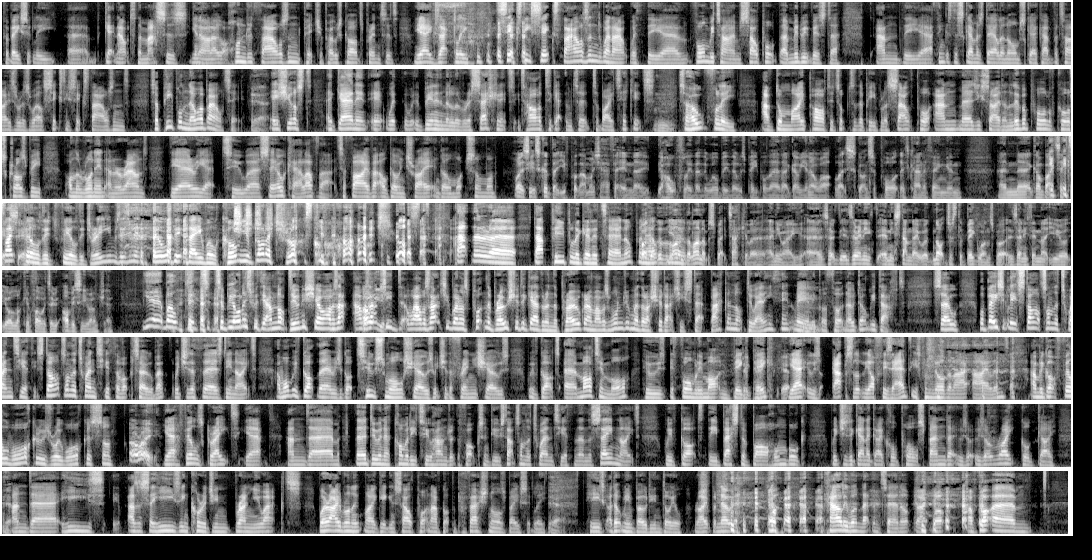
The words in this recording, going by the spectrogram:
for basically uh, getting out to the masses. You know, and I got hundred thousand picture postcards printed. Yeah, exactly. Sixty-six thousand went out with the um, Formby Times, Southport uh, Midweek Visitor, and the uh, I think it's the Skelmersdale and Ormskirk Advertiser as well. Sixty-six thousand. So people know about it. Yeah. It's just again, it, it, with, with being in the middle of a recession, it's it's hard to get them to, to buy tickets. So hopefully. I've done my part. It's up to the people of Southport and Merseyside and Liverpool, of course, Crosby on the run in and around the area to uh, say, okay, I'll have that. It's a fiver. I'll go and try it and go and watch someone. Well, it's, it's good that you've put that much effort in. Hopefully, that there will be those people there that go, you know what, let's go and support this kind of thing and and uh, go and buy It's, it's like yeah. Field of, Field of Dreams, isn't it? Build it, they will come. You've got to trust. You've got to trust that they're uh, that people are going to turn up and Well, help. the, the, line, the lineup's spectacular. Anyway, uh, so is there any any standout? Not just the big ones, but is there anything that you're you're looking forward to? Obviously, your own show. Yeah, well, to, to, to be honest with you, I'm not doing a show. I was, a- I was Oh, actually, well, I was actually when I was putting the brochure together and the program, I was wondering whether I should actually step back and not do anything really. But I thought, no, don't be daft. So, well, basically, it starts on the 20th. It starts on the 20th of October, which is a Thursday night. And what we've got there is we've got two small shows, which are the fringe shows. We've got uh, Martin Moore, who's formerly Martin Big, Big Pig. Pig, yep. Yeah, who's absolutely off his head. He's from Northern Ireland. And we've got Phil Walker, who's Roy Walker's son. All right. Yeah, Phil's great. Yeah. And um, they're doing a comedy two hander at the Fox and Goose. That's on the 20th. And then the same night, we've got the Best of Bar Humbug, which is again a guy called Paul Spender, who's a, who's a right good guy. Yeah. And uh, he's, as I say, he's encouraging brand new acts. Where I run my gig in Southport and I've got the professionals basically. Yeah. He's, I don't mean Bodie and Doyle, right? But no, Carly won't let them turn up. Right? But I've got, um,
